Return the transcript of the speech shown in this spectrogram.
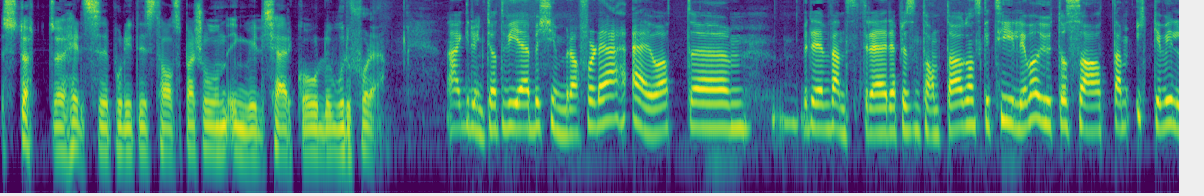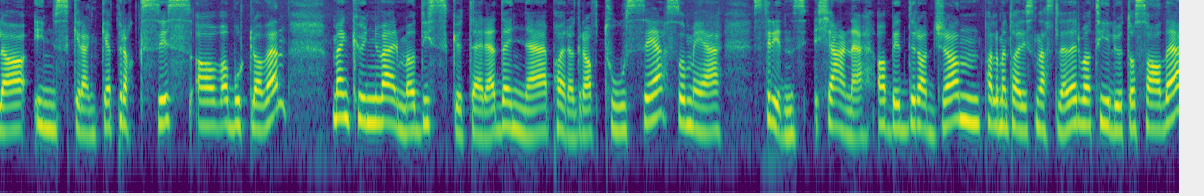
støtte. Helsepolitisk talsperson Ingvild Kjerkol, hvorfor det? Nei, Grunnen til at vi er bekymra for det, er jo at uh, Venstre-representanter ganske tidlig var ute og sa at de ikke ville innskrenke praksis av abortloven, men kunne være med å diskutere denne paragraf 2c, som er stridens kjerne. Abid Rajan, parlamentarisk nestleder, var tidlig ute og sa det.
